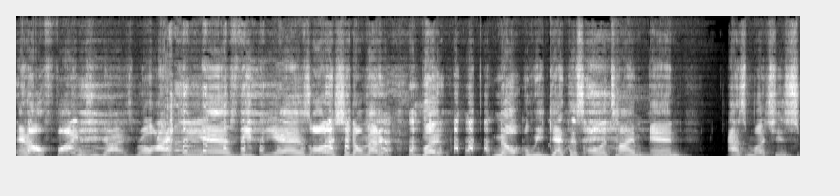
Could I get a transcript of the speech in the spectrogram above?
and I'll find you guys, bro. IPNs, VPNs, all that shit don't matter. But no, we get this all the time, and as much as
